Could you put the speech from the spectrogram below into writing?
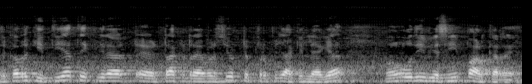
ਰਿਕਵਰ ਕੀਤੀ ਹੈ ਤੇ ਇੱਕ ਜਿਹੜਾ ਟਰੱਕ ਡਰਾਈਵਰ ਸੀ ਉਹ ਟਿੱਪਰ ਭਜਾ ਕੇ ਲੈ ਗਿਆ। ਉਹ- ਉਹਦੀ ਵੀ ਅਸੀਂ ਭਾਲ ਕਰ ਰਹੇ ਹਾਂ।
